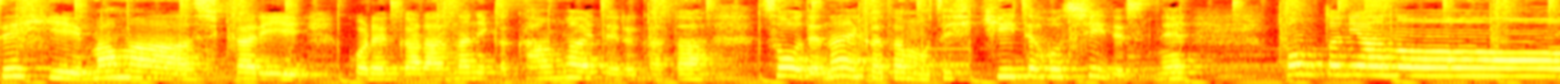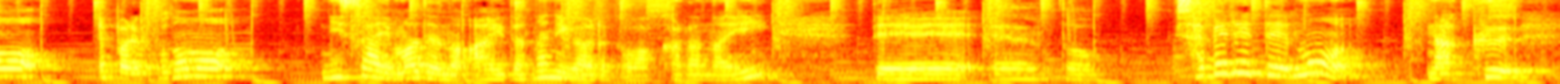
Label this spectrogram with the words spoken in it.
ぜひママしっかりこれから何か考えてる方そうでない方もぜひ聞いてほしいですね。本当にあのー、やっぱり子供2歳までの間何があるかわからない。で、えーと、喋れても泣く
